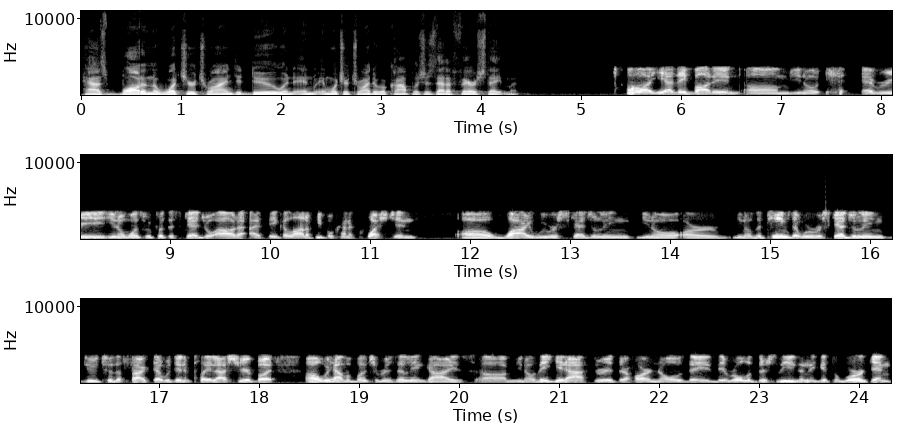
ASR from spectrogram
has bought into what you're trying to do and, and, and what you're trying to accomplish. Is that a fair statement? Uh, yeah, they bought in. Um, you know, every you know once we put the schedule out, I think a lot of people kind of questioned uh, why we were scheduling, you know, our, you know, the teams that we were scheduling due to the fact that we didn't play last year. But uh, we have a bunch of resilient guys. Um, you know, they get after it. They're hard nosed. They they roll up their sleeves and they get to work. And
